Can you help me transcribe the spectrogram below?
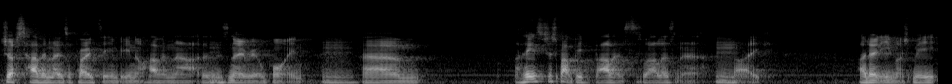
just having loads of protein but you're not having that, then there's no real point. Mm. Um, I think it's just about being balanced as well, isn't it? Mm. Like, I don't eat much meat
